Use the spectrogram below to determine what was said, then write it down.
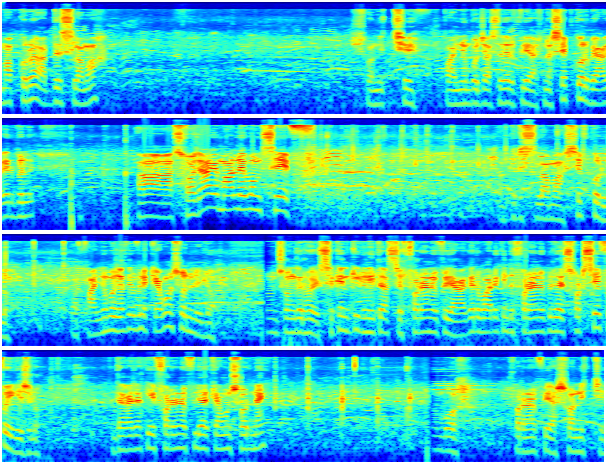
মাফ করবে আব্দুল ইসলামা নিচ্ছে পাঁচ নম্বর জাসেদের প্লেয়ার না সেভ করবে, আগের বেলে সজায় মাল এবং সেফ আব্দুল ইসলামা সেভ করল। পাঁচ নম্বর জাতির প্লেয়ার কেমন শট নিল? সঙ্গের হয়ে সেকেন্ড কিক নিতে আসছে ফরেনার প্লেয়ার আগের বারে কিন্তু ফরেনার প্লেয়ার শট সেফ হয়ে গেছিল। দেখা যাক এই ফরেনার প্লেয়ার কেমন শট নেয়। নম্বর ফরেনার প্লেয়ার শট নিচ্ছে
